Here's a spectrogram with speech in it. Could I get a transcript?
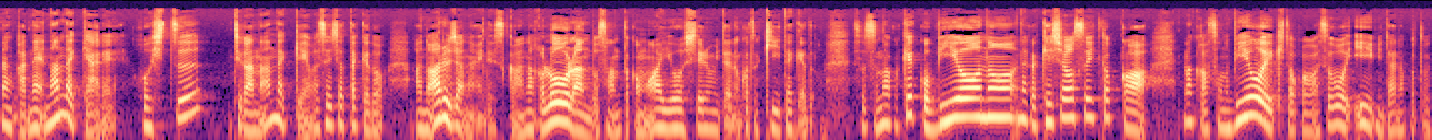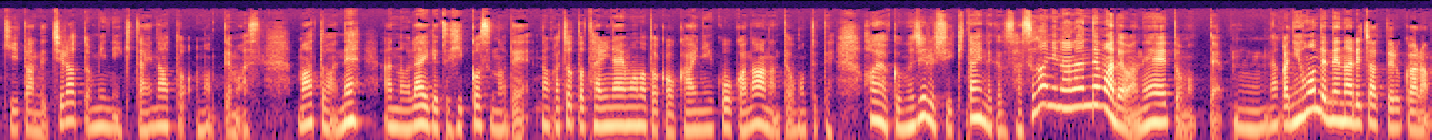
なんかねなんだっけあれ保湿違うなんだっけ？忘れちゃったけどあのあるじゃないですか。なんかローランドさんとかも愛用してるみたいなこと聞いたけど。そうそうなんか結構美容のなんか化粧水とかなんかその美容液とかがすごいいいみたいなことを聞いたんでちらっと見に行きたいなと思ってます、まあ、あとはねあの来月引っ越すのでなんかちょっと足りないものとかを買いに行こうかななんて思ってて早く無印行きたいんだけどさすがに並んでまではねと思って、うん、なんか日本でね慣れちゃってるから。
